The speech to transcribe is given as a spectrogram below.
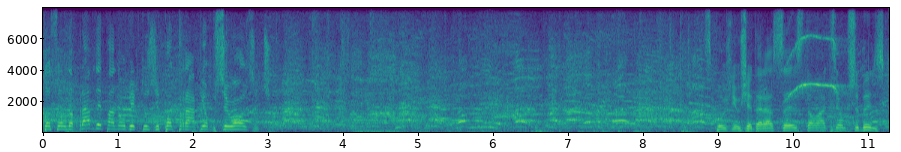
To są naprawdę panowie, którzy potrafią przyłożyć. Spóźnił się teraz y, z tą akcją Przybylski.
